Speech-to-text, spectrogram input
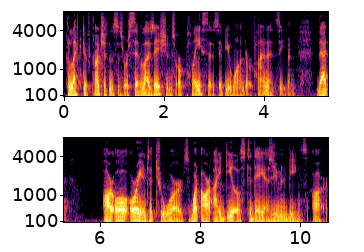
collective consciousnesses or civilizations or places, if you want, or planets even, that are all oriented towards what our ideals today as human beings are.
